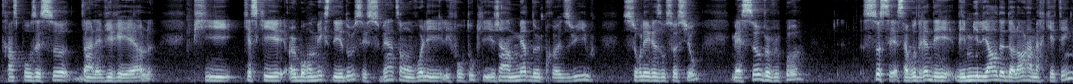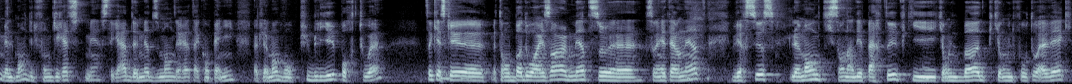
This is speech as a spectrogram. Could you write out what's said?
transposer ça dans la vie réelle. Puis, qu'est-ce qui est un bon mix des deux? C'est souvent, on voit les, photos que les gens mettent d'un produit sur les réseaux sociaux, mais ça, veut, veut pas, ça, ça vaudrait des, milliards de dollars en marketing, mais le monde, ils le font gratuitement. C'est capable de mettre du monde derrière ta compagnie. Fait le monde va publier pour toi. Tu sais, qu'est-ce que, mettons, Budweiser met sur, euh, sur Internet versus le monde qui sont dans des parties puis qui, qui ont une Bud puis qui ont une photo avec.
